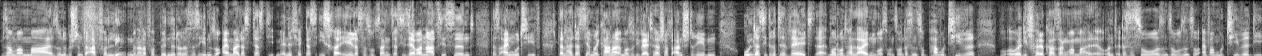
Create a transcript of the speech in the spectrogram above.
sagen wir mal, so eine bestimmte Art von Linken miteinander verbindet. Und das ist eben so einmal, dass, dass die im Endeffekt das Israel, dass das sozusagen, dass sie selber Nazis sind, das ist ein Motiv. Dann halt, dass die Amerikaner immer so die Weltherrschaft anstreben und dass die dritte Welt äh, immer drunter leiden muss und so. Und das sind so ein paar Motive, wo, oder die Völker, sagen wir mal. Und das ist so, sind so, sind so einfach Motive, die,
